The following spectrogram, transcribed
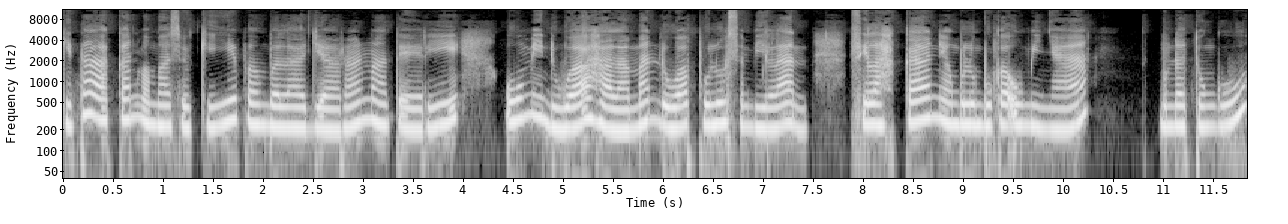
kita akan memasuki pembelajaran materi Umi 2 halaman 29. Silahkan yang belum buka Uminya, Bunda tunggu.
